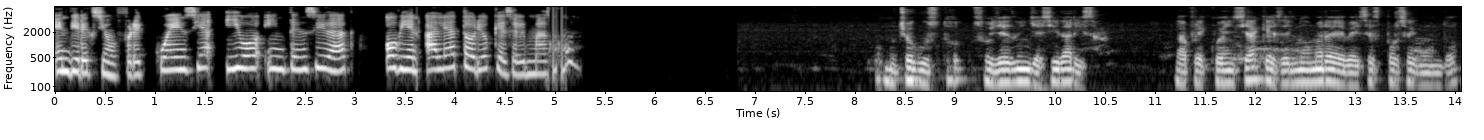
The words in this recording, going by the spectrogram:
en dirección frecuencia y o intensidad o bien aleatorio que es el más común. Mucho gusto, soy Edwin Jesse Dariza. La frecuencia, que es el número de veces por segundo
